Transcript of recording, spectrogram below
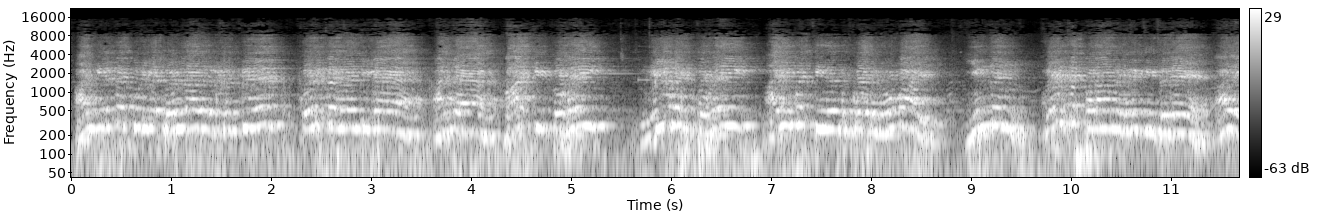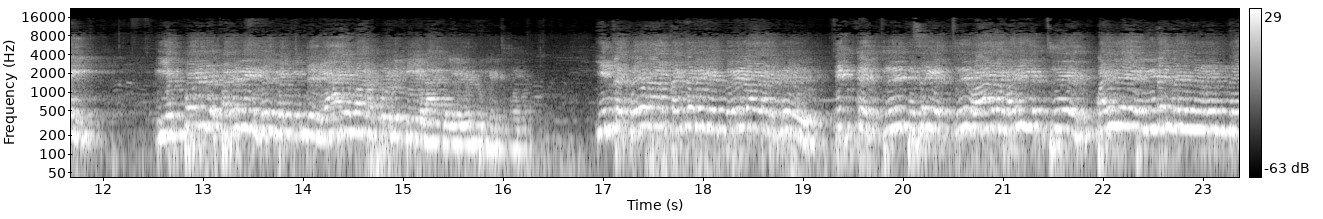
அங்கு இருக்கக்கூடிய தொழிலாளர்களுக்கு கொடுக்க வேண்டிய அந்த பாக்கி தொகை நிலுவைத் தொகை ஐம்பத்தி இரண்டு கோடி ரூபாய். இன்னும் கொடுக்கப்படாமல் இருக்கின்றது. அதை எப்பொழுது தருவீர்கள் என்கின்ற நியாயமான கோரிக்கையை நாங்கள் எழுப்புகின்றோம். இந்த கோலார் தங்கமயில் தொழிலாளர்கள் திக்கற்று திசையற்று வாழ வழியற்று பல்வேறு இடங்களிலிருந்து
